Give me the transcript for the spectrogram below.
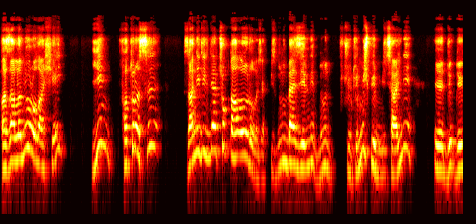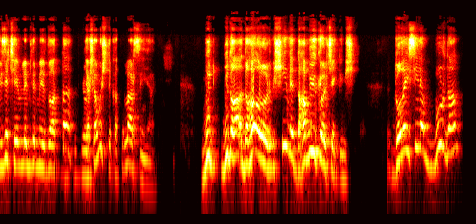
pazarlanıyor olan şeyin faturası zannedildiğinden çok daha ağır olacak. Biz bunun benzerini, bunun küçültülmüş bir misalini e, dövize çevrilebilir mevduatta yaşamıştık hatırlarsın yani. Bu, bu daha, daha ağır bir şey ve daha büyük ölçekli bir şey. Dolayısıyla buradan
